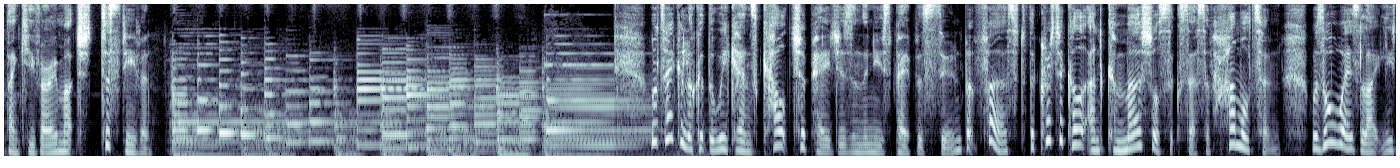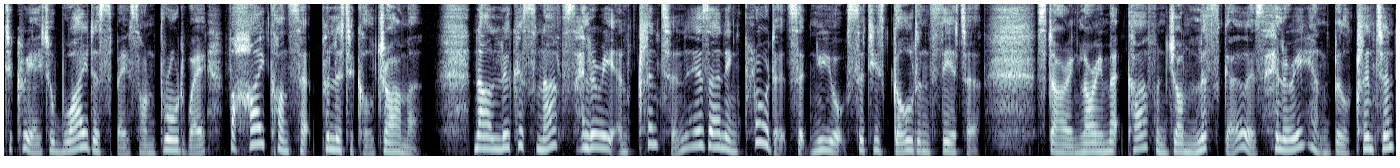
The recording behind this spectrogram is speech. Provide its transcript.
Thank you very much to Stephen. We'll take a look at the weekend's culture pages in the newspapers soon, but first, the critical and commercial success of Hamilton was always likely to create a wider space on Broadway for high concept political drama. Now, Lucas Hnath's Hillary and Clinton is earning plaudits at New York City's Golden Theatre. Starring Laurie Metcalf and John Lithgow as Hillary and Bill Clinton,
